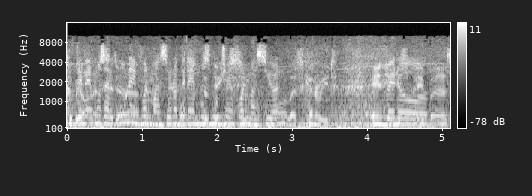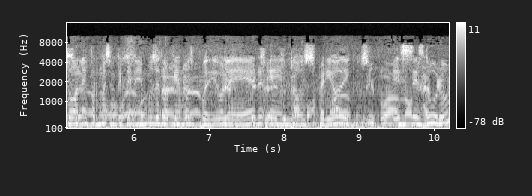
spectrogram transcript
to be Tenemos honest. alguna Um, información, no tenemos mucha información. Pero toda la um, información que tenemos es lo que hemos podido leer en los periódicos. Are Es, es duro.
